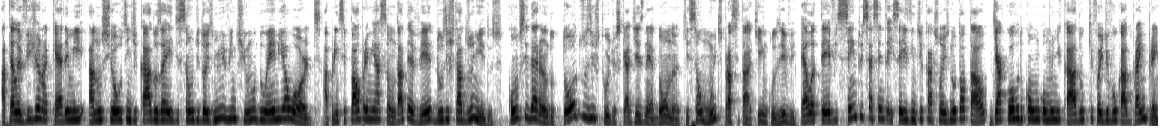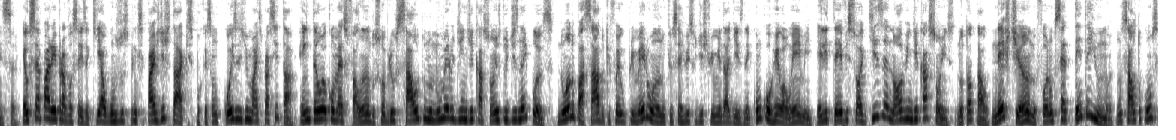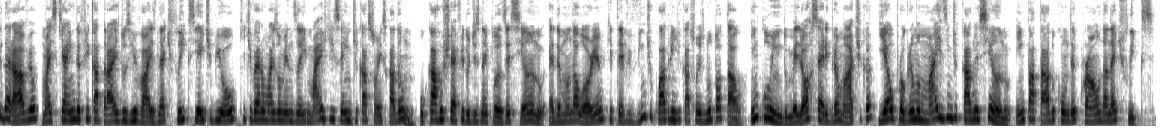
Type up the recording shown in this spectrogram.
a Television Academy anunciou os indicados à edição de 2021 do Emmy Awards, a principal premiação da TV dos Estados Unidos. Considerando todos os estúdios que a Disney é dona, que são muitos para citar aqui, inclusive, ela teve 166 indicações no total, de acordo com um comunicado que foi divulgado para a imprensa. Eu separei para vocês aqui alguns dos principais destaques, porque são coisas demais para citar. Então eu começo falando sobre o salto no número de indicações do Disney Plus. No ano passado, que foi o primeiro ano que o serviço de streaming da Disney concorreu ao Emmy, ele teve só 19 indicações no total. Neste ano foram 71, um salto considerável, mas que ainda fica atrás dos rivais Netflix e HBO, que tiveram mais ou menos aí mais de 100 indicações cada um. O carro-chefe do Disney Plus esse ano é The Mandalorian, que teve 24 indicações no total, incluindo melhor série dramática e é o programa mais indicado esse ano, empatado com The Crown da Netflix.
